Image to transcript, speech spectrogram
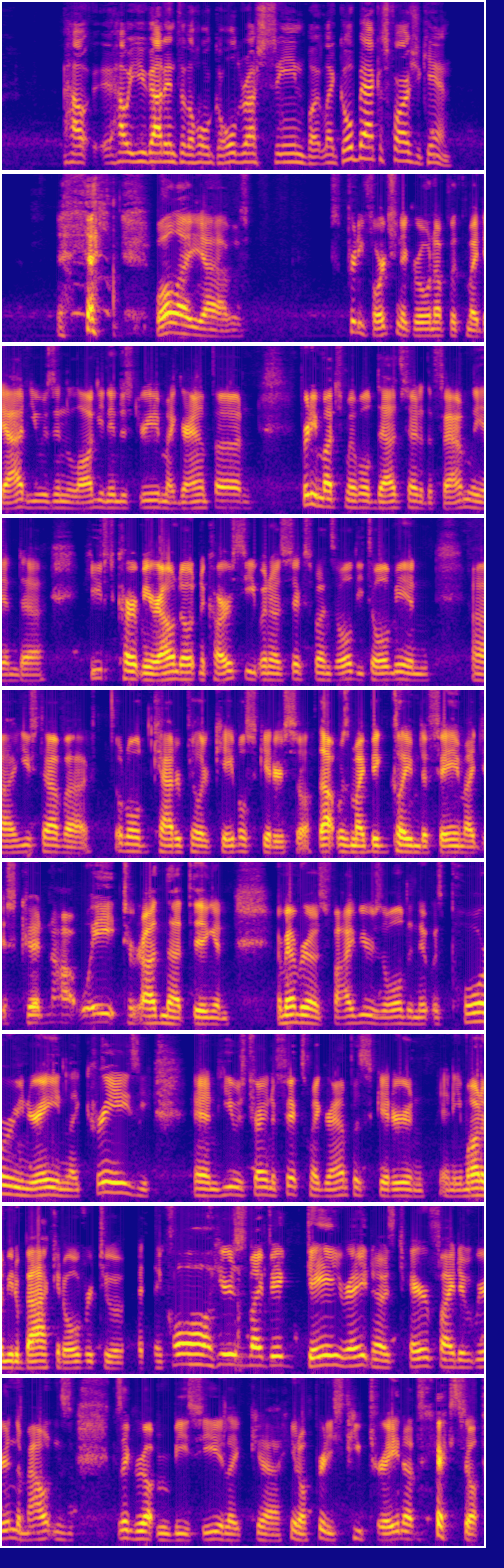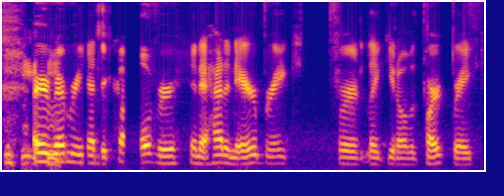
how how you got into the whole gold rush scene. But like, go back as far as you can. well, I uh, was pretty fortunate growing up with my dad. He was in the logging industry, my grandpa, and pretty much my whole dad's side of the family. And uh, he used to cart me around out in a car seat when I was six months old. He told me, and uh, he used to have a an old Caterpillar cable skidder. So that was my big claim to fame. I just could not wait to run that thing. And I remember I was five years old, and it was pouring rain like crazy. And he was trying to fix my grandpa's skidder, and, and he wanted me to back it over to him. I think, oh, here's my big day, right? And I was terrified. We were in the mountains because I grew up in BC, like uh, you know, pretty steep terrain up there. So I remember he had to come over, and it had an air brake for like you know the park brake.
